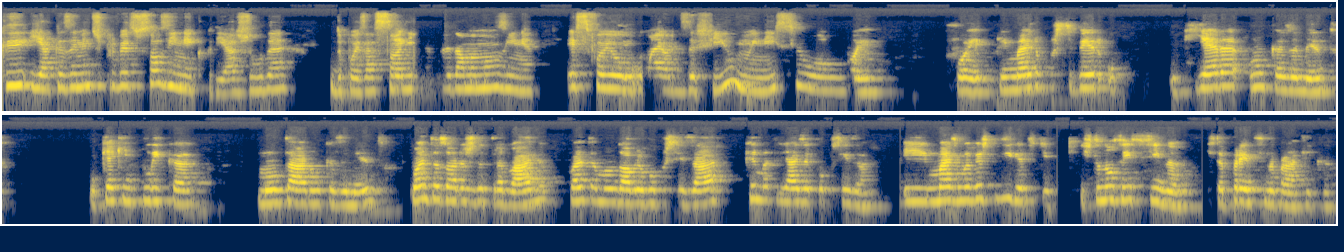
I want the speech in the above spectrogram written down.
que ia a casamentos por vezes sozinha e que pedia ajuda depois à Sónia para dar uma mãozinha. Esse foi o, o maior desafio no início? Ou... Foi. Foi primeiro perceber o, o que era um casamento, o que é que implica montar um casamento, quantas horas de trabalho, quanta mão de obra eu vou precisar, que materiais é que vou precisar. E mais uma vez te digo, tipo, isto não se ensina, isto aprende-se na prática.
